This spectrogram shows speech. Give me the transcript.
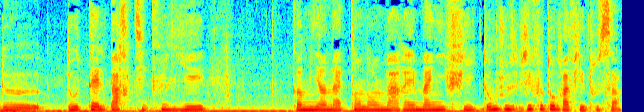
d'hôtel particulier comme il y en a tant dans le marais, magnifique. Donc j'ai photographié tout ça.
